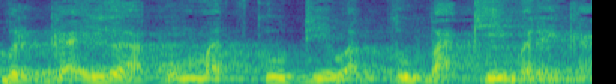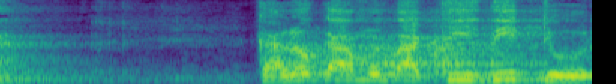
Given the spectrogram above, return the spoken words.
berkailah umatku di waktu pagi mereka. Kalau kamu pagi tidur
